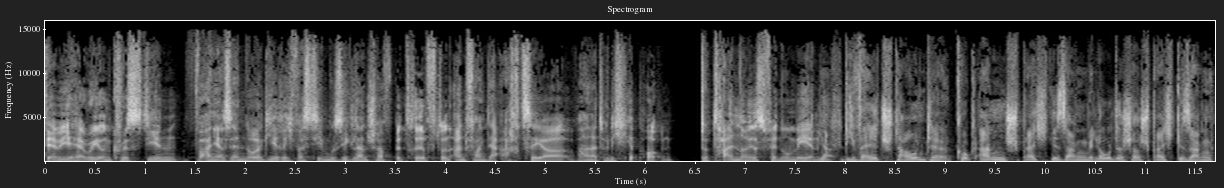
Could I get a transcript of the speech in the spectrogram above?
Debbie, Harry und Christine waren ja sehr neugierig, was die Musiklandschaft betrifft und Anfang der 80er war natürlich Hip-Hop ein total neues Phänomen. Ja, die Welt staunte. Guck an, Sprechgesang, melodischer Sprechgesang,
